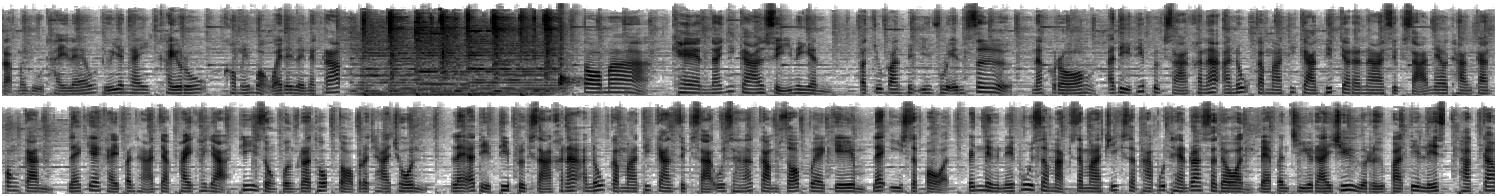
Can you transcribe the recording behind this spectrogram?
กลับมาอยู่ไทยแล้ว หรือยังไงใครรู้คอมเมนต์บอกไว้ได้เลยนะครับ ต่อมาแคนนายิกาสีเนียน ปัจจุบันเป็นอินฟลูเอนเซอร์ นักร้อง อดีตที่ปรึกษาคณะอนุกรรมาธิการพิจารณาศึกษาแนวทางการป้องกัน และแก้ไขปัญหาจากภัยขยะที่ส่งผลกระทบต่อประชาชน และอดีตที่ปรึกษาคณะอนุกรรมาธิการศึกษาอุตสาหกรรมซอฟต์แวร์เกม และ e-sport เป็นหนึ่งในผู้สมัครสมาชิกสภาผู้แทนราษฎร แบบบัญชีรายชื่อ หรือ Party List พักเก้า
